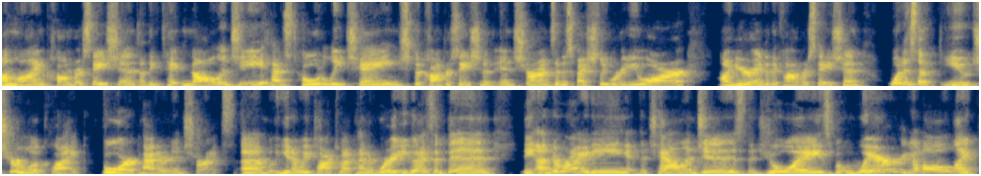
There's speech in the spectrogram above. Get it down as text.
online conversations, I think technology has totally changed the conversation of insurance, and especially where you are on your end of the conversation. What does the future look like for pattern insurance? Um, you know, we've talked about kind of where you guys have been, the underwriting, the challenges, the joys, but where are y'all like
